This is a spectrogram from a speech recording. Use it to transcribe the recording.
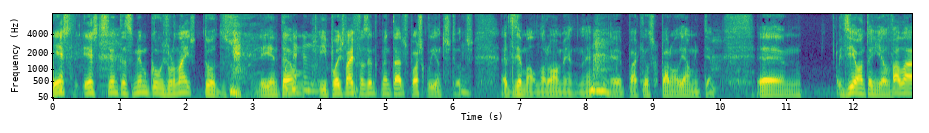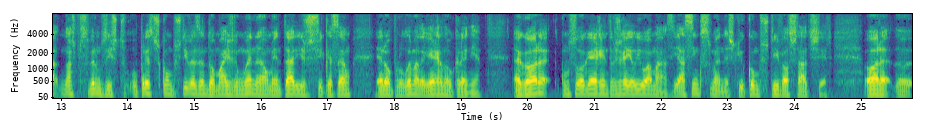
Este, este senta-se mesmo com os jornais todos. E então, e depois vai fazendo comentários para os clientes todos, a dizer mal, normalmente, né? É, para aqueles que param ali há muito tempo. É, Dizia ontem ele, vá lá, nós percebemos isto. O preço dos combustíveis andou mais de um ano a aumentar e a justificação era o problema da guerra na Ucrânia. Agora começou a guerra entre Israel e o Hamas e há cinco semanas que o combustível está a descer. Ora, eh,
